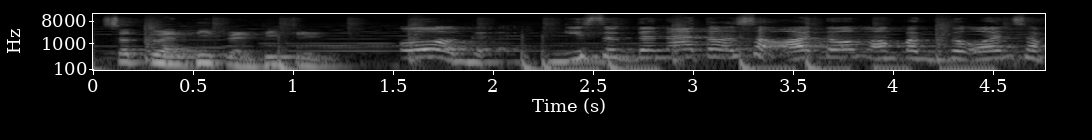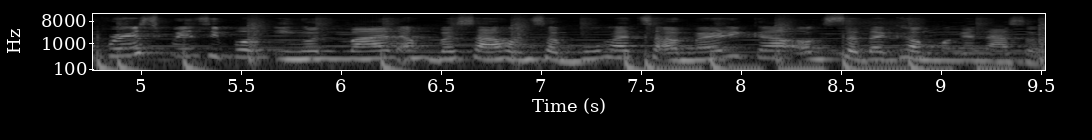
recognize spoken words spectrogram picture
sa 2023. Og, gisugda nato sa autumn ang pagtuon sa first principle ingon man ang basahon sa buhat sa Amerika o sa daghang mga nasod.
